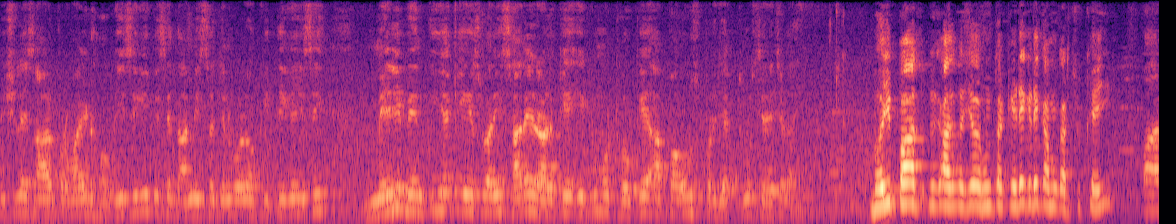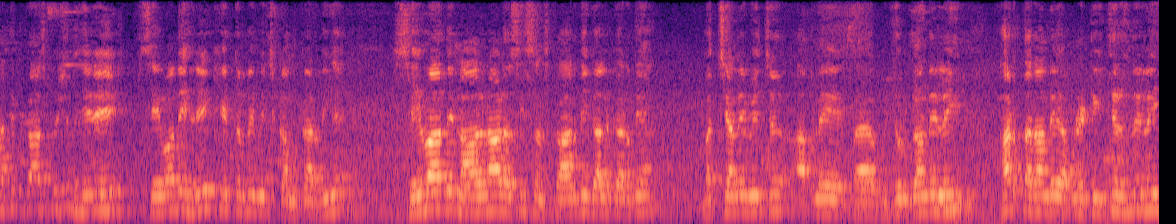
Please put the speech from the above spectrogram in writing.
ਪਿਛਲੇ ਸਾਲ ਪ੍ਰੋਵਾਈਡ ਹੋ ਗਈ ਸੀਗੀ ਕਿਸੇ ਦਾਨੀ ਸੱਜਣ ਵੱਲੋਂ ਕੀਤੀ ਗਈ ਸੀ। ਮੇਰੀ ਬੇਨਤੀ ਹੈ ਕਿ ਇਸ ਵਾਰੀ ਸਾਰੇ ਰਲ ਕੇ ਇਕਮੁੱਠ ਹੋ ਕੇ ਆਪਾਂ ਉਸ ਪ੍ਰੋਜੈਕਟ ਨੂੰ ਸਿਰੇ ਚੜਾਈਏ। ਬਾਬੂ ਜੀ ਭਾਰਤ ਵਿਕਾਸ ਪਰਿਸ਼ਦ ਹੁਣ ਤੱਕ ਕਿਹੜੇ ਕਿਹੜੇ ਕੰਮ ਕਰ ਚੁੱਕੇ ਹੈ ਜੀ? ਭਾਰਤ ਵਿਕਾਸ ਪ੍ਰੀਸ਼ਦ ਹਰੇਕ ਸੇਵਾ ਦੇ ਹਰੇਕ ਖੇਤਰ ਦੇ ਵਿੱਚ ਕੰਮ ਕਰਦੀ ਹੈ। ਸੇਵਾ ਦੇ ਨਾਲ ਨਾਲ ਅਸੀਂ ਸੰਸਕਾਰ ਦੀ ਗੱਲ ਕਰਦੇ ਹਾਂ ਬੱਚਿਆਂ ਦੇ ਵਿੱਚ ਆਪਣੇ ਬਜ਼ੁਰਗਾਂ ਦੇ ਲਈ ਹਰ ਤਰ੍ਹਾਂ ਦੇ ਆਪਣੇ ਟੀਚਰਸ ਦੇ ਲਈ।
